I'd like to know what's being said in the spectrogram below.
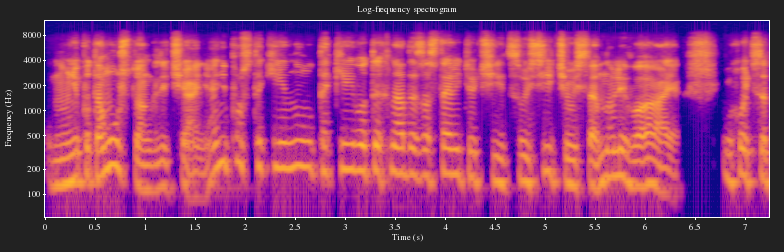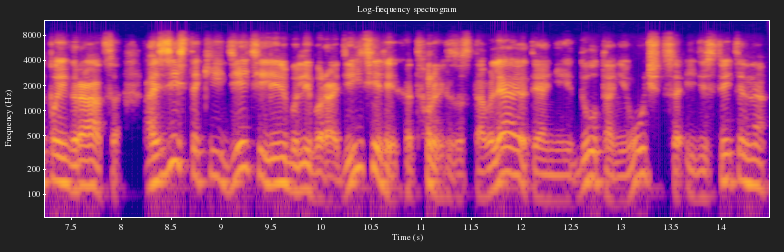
ну, не потому, что англичане, они просто такие, ну, такие вот их надо заставить учиться, усидчивость там нулевая, им хочется поиграться. А здесь такие дети, либо, либо родители, которые их заставляют, и они идут, они учатся, и действительно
